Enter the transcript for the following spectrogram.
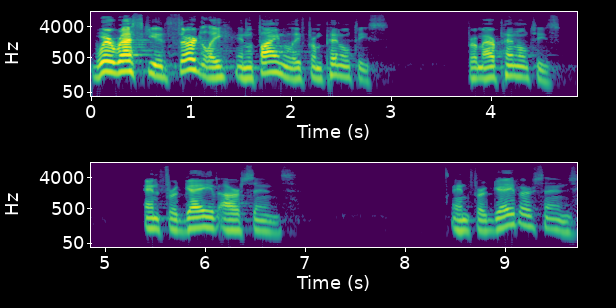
We're rescued, thirdly and finally, from penalties, from our penalties, and forgave our sins. And forgave our sins.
